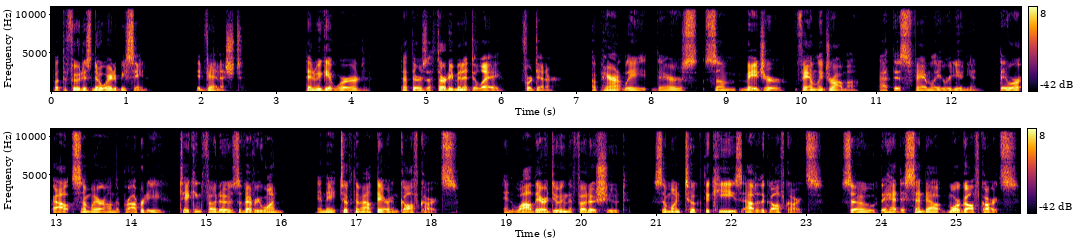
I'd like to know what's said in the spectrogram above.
but the food is nowhere to be seen. It vanished. Then we get word that there's a 30 minute delay for dinner. Apparently, there's some major family drama at this family reunion. They were out somewhere on the property taking photos of everyone, and they took them out there in golf carts. And while they were doing the photo shoot, someone took the keys out of the golf carts, so they had to send out more golf carts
